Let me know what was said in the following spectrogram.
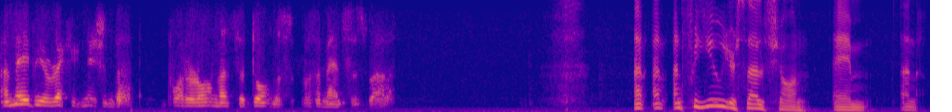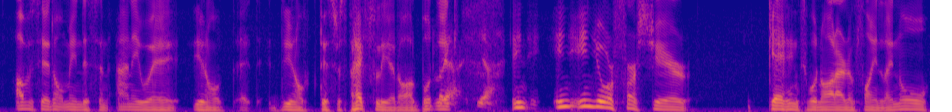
and maybe a recognition that what our own lads had done was, was immense as well. And, and and for you yourself, Sean, um, and obviously I don't mean this in any way, you know, uh, you know, disrespectfully at all. But like, Yeah, in in in your first year, getting to an All Ireland final, I know,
